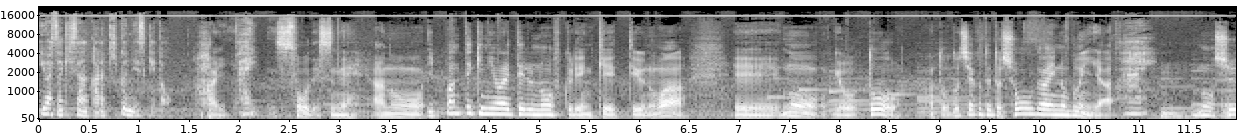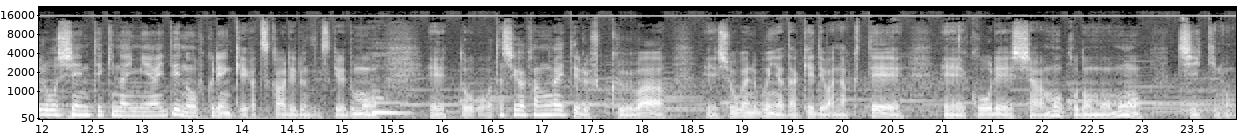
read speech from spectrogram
岩崎さんから聞くんですけど。はい。はい。そうですね。あの一般的に言われている農福連携っていうのは、えー農業とあとどちらかというと障害の分野はい。の就労支援的な意味合いで農福連携が使われるんですけれども、うん。えー、と私が考えている服は、えー障害の分野だけではなくて、えー高齢者も子どもも地域の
